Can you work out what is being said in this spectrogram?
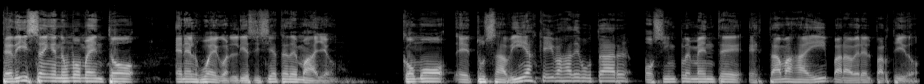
Te dicen en un momento en el juego, el 17 de mayo, ¿cómo eh, tú sabías que ibas a debutar o simplemente estabas ahí para ver el partido?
